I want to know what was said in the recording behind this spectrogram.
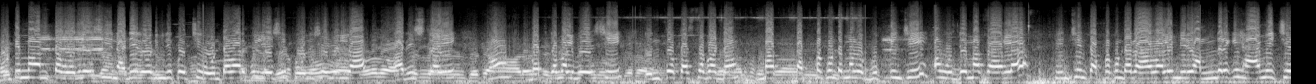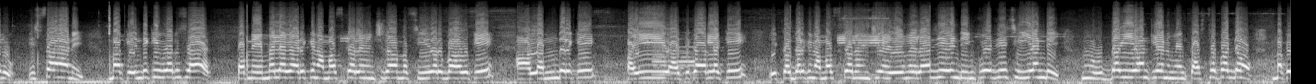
కుటుంబం అంతా వదిలేసి నది రోడ్డు మీదకి వచ్చి వంట వరకు చేసి పోలీస్ స్టేషన్లో అరెస్ట్ అయ్యి బతుకమ్మలు వేసి ఎంతో కష్టపడ్డాం. మాకు తప్పకుండా మాకు గుర్తించి ఆ ఉద్యమకారుల పింఛన్ తప్పకుండా రావాలి. మీరు అందరికీ హామీ ఇచ్చారు. ఇస్తానని మాకు ఎందుకు ఇవ్వరు సార్? తమ ఎమ్మెల్యే గారికి నమస్కారం ఇచ్చిన మా శ్రీధర్ బాబుకి వాళ్ళందరికీ పై అధికారులకి ఇక్కడికి నమస్కారం ఇచ్చిన ఎలా చేయండి ఎంక్వైరీ చేసి ఇవ్వండి మేము ఉద్యోగం ఇవ్వట్లేదు మేము కష్టపడ్డాం. మాకు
